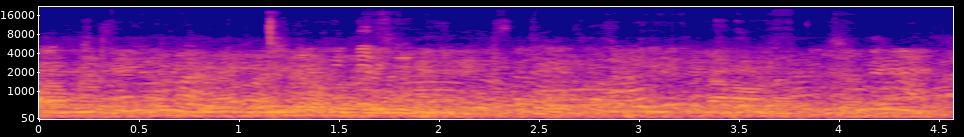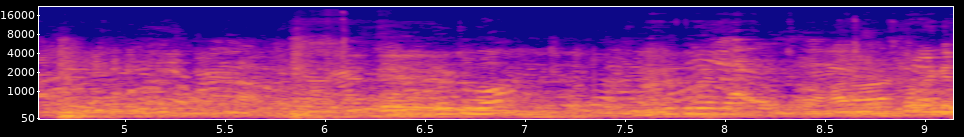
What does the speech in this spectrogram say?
আর tua. Terima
